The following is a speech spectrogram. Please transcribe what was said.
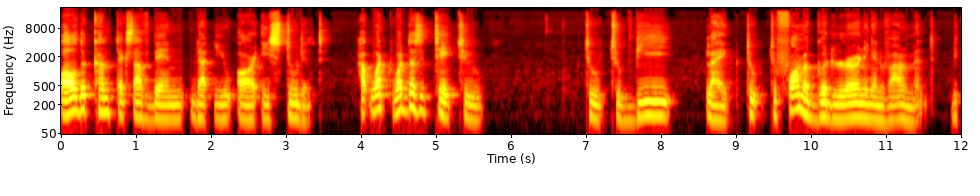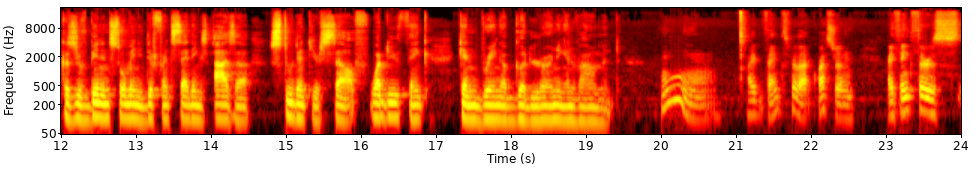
all the contexts have been that you are a student. How, what what does it take to to to be like to to form a good learning environment because you've been in so many different settings as a student yourself? What do you think can bring a good learning environment? hmm, I, thanks for that question i think there's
